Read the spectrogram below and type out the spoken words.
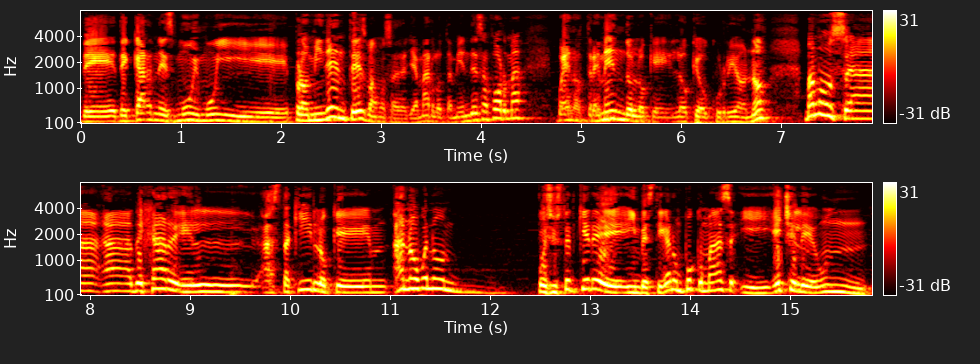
de, de carnes muy, muy eh, prominentes, vamos a llamarlo también de esa forma. Bueno, tremendo lo que, lo que ocurrió, ¿no? Vamos a, a dejar el, hasta aquí lo que, ah, no, bueno, pues si usted quiere investigar un poco más y échele un,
